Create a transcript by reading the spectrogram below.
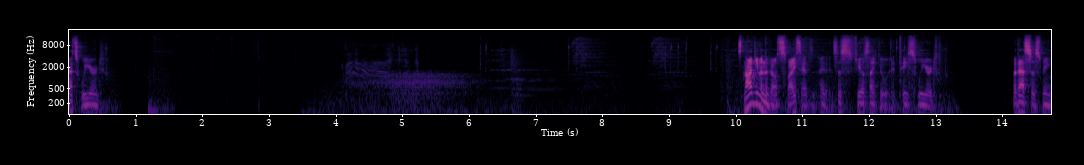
That's weird. It's not even about spice, it, it just feels like it, it tastes weird. But that's just me.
